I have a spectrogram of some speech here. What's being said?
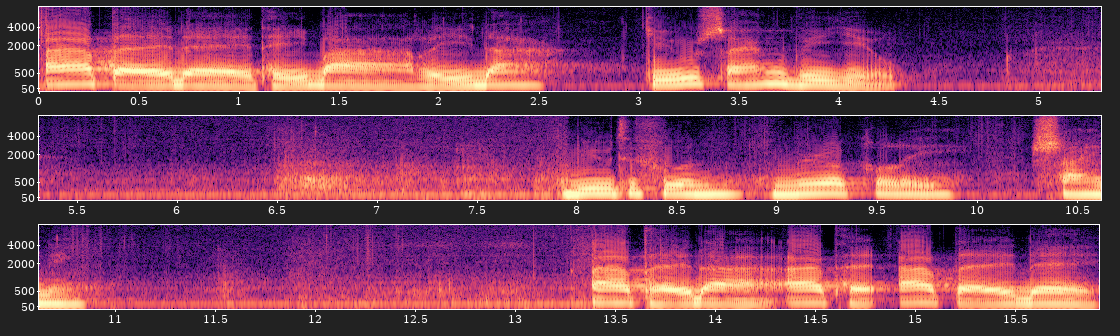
A tệ đề thị bà rị đa, chiếu sáng vi diệu beautiful miraculously shining. A thể đà a thể, a tệ đề.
